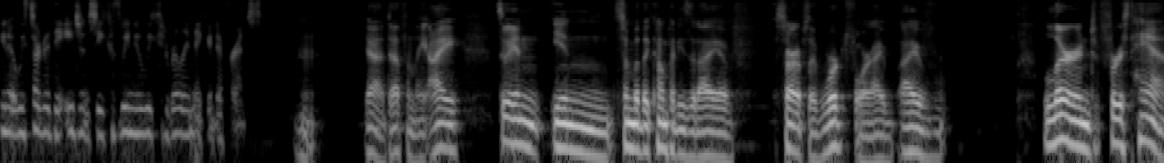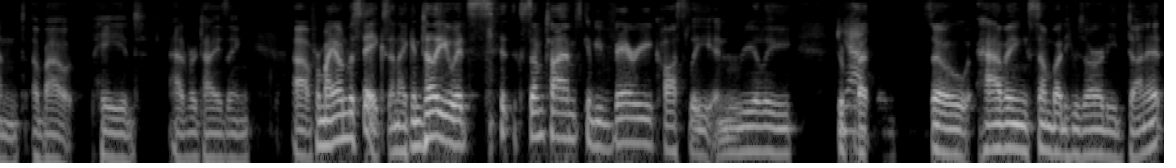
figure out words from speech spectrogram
you know, we started the agency because we knew we could really make a difference. Mm-hmm. Yeah, definitely. I so in in some of the companies that I have startups I've worked for, I've I've learned firsthand about paid advertising uh, from my own mistakes, and I can tell you it's sometimes can be very costly and really depressing. Yeah. So having somebody who's already done it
